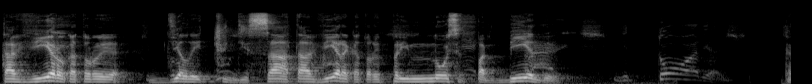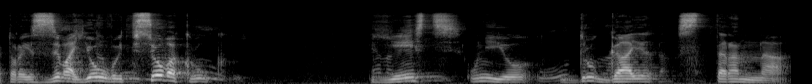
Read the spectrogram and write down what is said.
та вера, которая делает чудеса, та вера, которая приносит победы, которая завоевывает все вокруг, есть у нее другая сторона,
